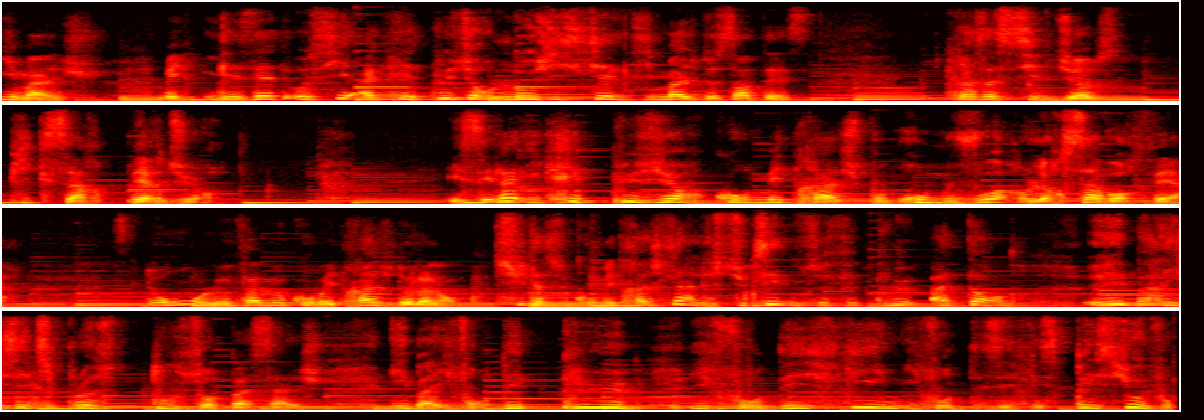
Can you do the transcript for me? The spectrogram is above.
Image. Mais il les aide aussi à créer plusieurs logiciels d'image de synthèse. Grâce à Steve Jobs, Pixar perdure. Et c'est là qu'il crée plusieurs courts-métrages pour promouvoir leur savoir-faire dont le fameux court métrage de la lampe. Suite à ce court métrage là, le succès ne se fait plus attendre. Et bah ils explosent tout sur le passage. Et bah ils font des pubs, ils font des films, ils font des effets spéciaux, ils font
